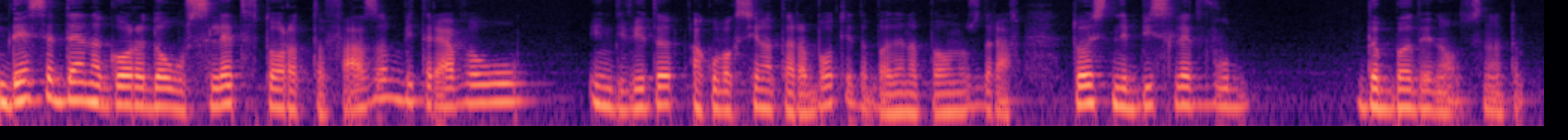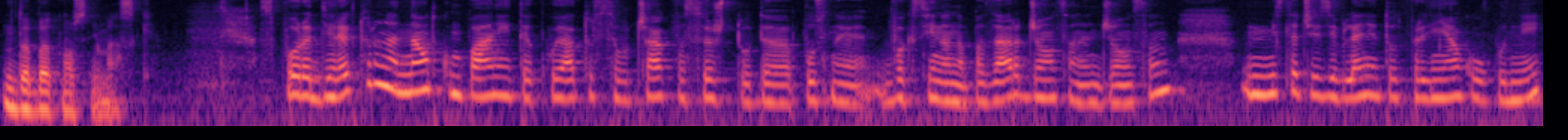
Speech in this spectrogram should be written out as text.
10 дена горе-долу след втората фаза би трябвало индивида, ако вакцината работи, да бъде напълно здрав. Тоест не би следвало да, бъде, да бъдат носни маски. Според директора на една от компаниите, която се очаква също да пусне вакцина на пазара, Johnson Johnson, мисля, че изявлението от преди няколко дни,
